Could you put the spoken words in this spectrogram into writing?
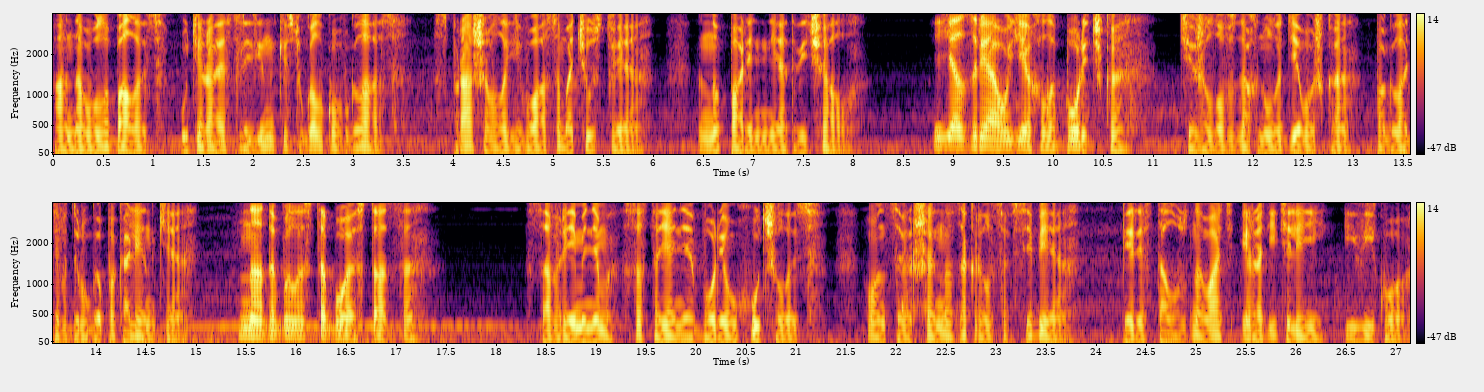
Она улыбалась, утирая слезинки с уголков глаз, спрашивала его о самочувствии, но парень не отвечал. «Я зря уехала, Боречка», Тяжело вздохнула девушка, погладив друга по коленке. «Надо было с тобой остаться». Со временем состояние Бори ухудшилось. Он совершенно закрылся в себе. Перестал узнавать и родителей, и Вику.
